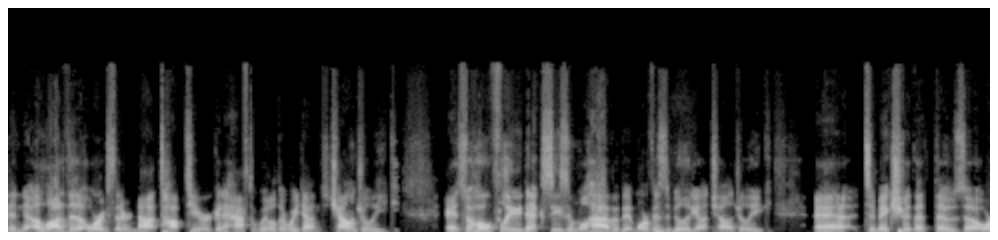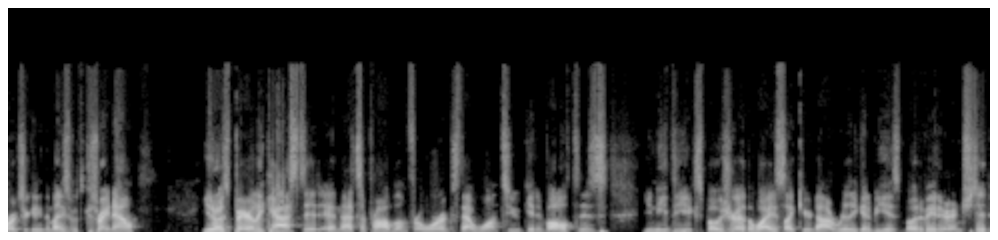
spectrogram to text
then a lot of the orgs that are not top tier are going to have to whittle their way down to challenger league. And so hopefully next season we'll have a bit more visibility on challenger league uh, to make sure that those uh, orgs are getting the money's worth because right now you know it's barely casted and that's a problem for orgs that want to get involved is you need the exposure otherwise like you're not really going to be as motivated or interested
